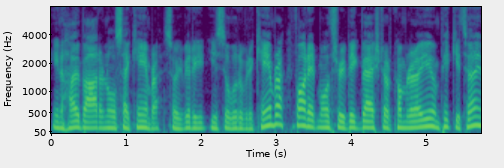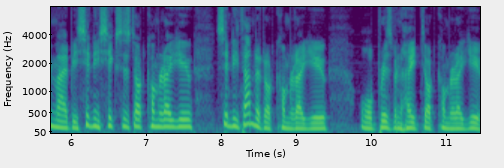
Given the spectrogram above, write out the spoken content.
in Hobart and also Canberra, so you better get used to a little bit of Canberra. Find out more through bigbash.com.au and pick your team. May it be sydneysixers.com.au, sydneythunder.com.au, or brisbaneheat.com.au.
